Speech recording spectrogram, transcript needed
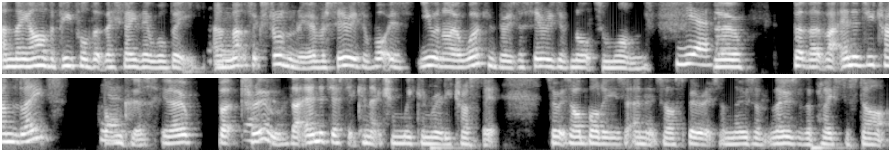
and they are the people that they say they will be and Mm. that's extraordinary over a series of what is you and i are working through is a series of noughts and ones Yeah. so but that, that energy translates Yeah. bonkers you know but Yeah. true that energetic connection we can really trust it so it's our bodies and it's our spirits and those are those are the place to start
